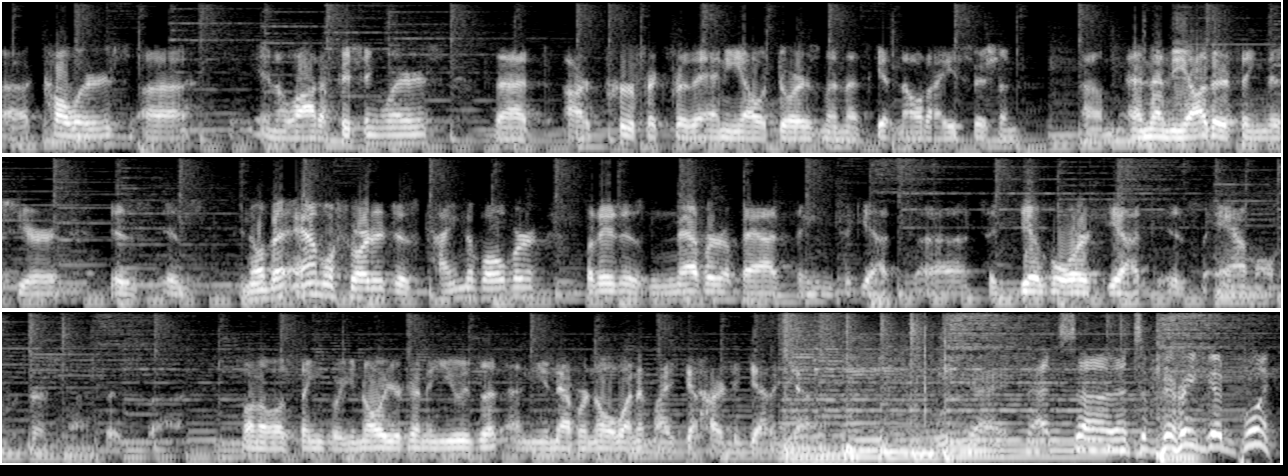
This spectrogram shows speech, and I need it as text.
uh, colors uh, in a lot of fishing wares that are perfect for the, any outdoorsman that's getting out ice fishing. Um, and then the other thing this year is is you know the ammo shortage is kind of over, but it is never a bad thing to get uh, to give or get is ammo for Christmas. It's uh, one of those things where you know you're going to use it, and you never know when it might get hard to get again. Okay, that's uh, that's a very good point.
